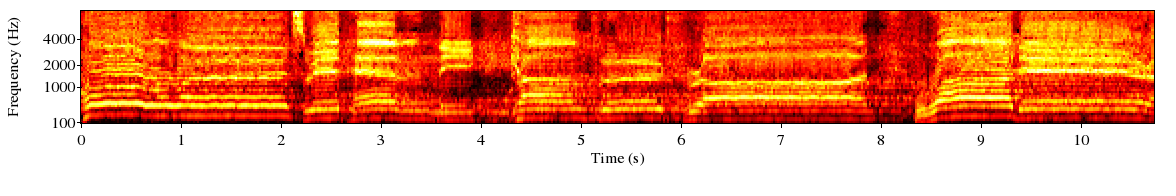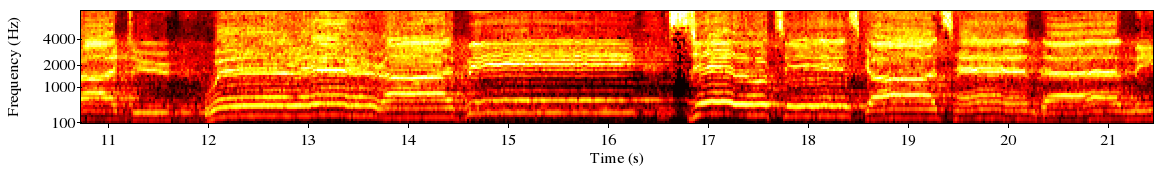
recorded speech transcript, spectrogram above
O words with heavenly comfort fraught. Whate'er I do, where'er I be, still 'tis God's hand that leadeth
